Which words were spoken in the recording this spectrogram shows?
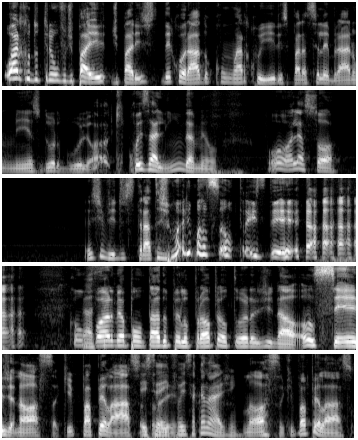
O Arco do Triunfo de, Pai- de Paris decorado com um arco-íris para celebrar um mês do orgulho. Olha que coisa linda, meu. Pô, olha só. Este vídeo se trata de uma animação 3D. Conforme apontado pelo próprio autor original. Ou seja, nossa, que papelaço. Esse aí foi sacanagem. Nossa, que papelaço.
